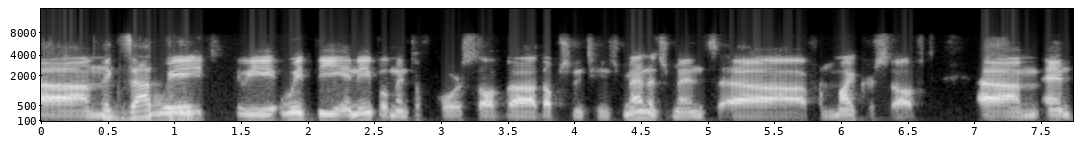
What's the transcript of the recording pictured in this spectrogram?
um, exactly. with, with the enablement of course of uh, adoption and change management uh, from microsoft. Um, and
